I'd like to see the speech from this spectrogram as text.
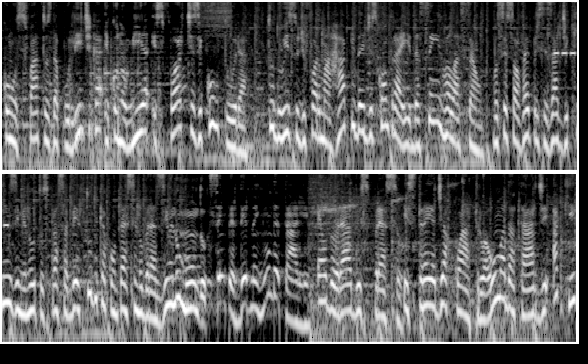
com os fatos da política, economia, esportes e cultura. Tudo isso de forma rápida e descontraída, sem enrolação. Você só vai precisar de 15 minutos para saber tudo o que acontece no Brasil e no mundo, sem perder nenhum detalhe. Eldorado Expresso. Estreia dia 4 a 1 da tarde, aqui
